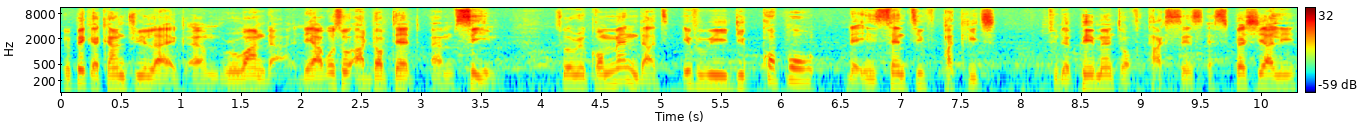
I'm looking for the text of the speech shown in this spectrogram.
You pick a country like um, Rwanda, they have also adopted um, same. So we recommend that if we decouple the incentive package to the payment of taxes, especially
